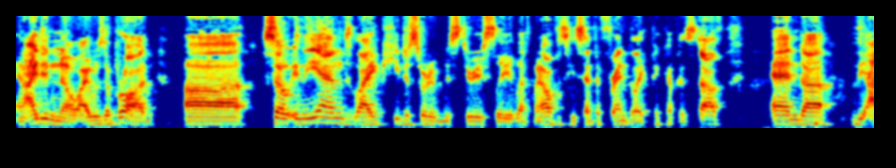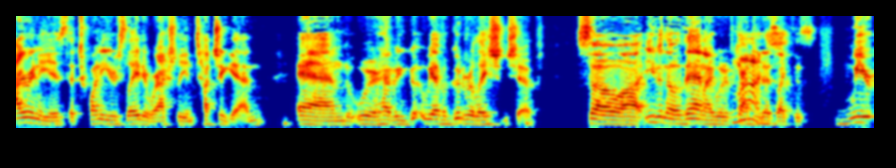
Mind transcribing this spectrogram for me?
And I didn't know I was abroad. Uh, so in the end, like he just sort of mysteriously left my office. He sent a friend to like pick up his stuff. And uh, the irony is that 20 years later, we're actually in touch again, and we're having we have a good relationship. So uh, even though then I would have counted Nice. as like this weird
